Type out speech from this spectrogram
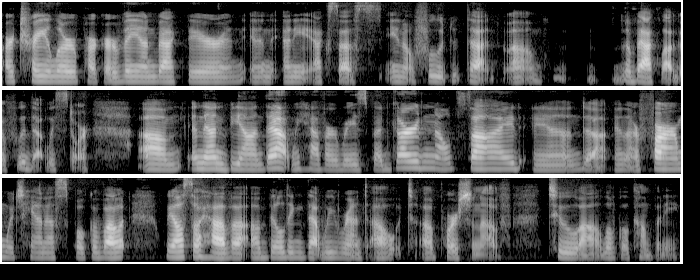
our trailer, park our van back there, and, and any excess, you know, food that um, the backlog of food that we store. Um, and then beyond that, we have our raised bed garden outside and, uh, and our farm, which Hannah spoke about. We also have a, a building that we rent out a portion of to a local company.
